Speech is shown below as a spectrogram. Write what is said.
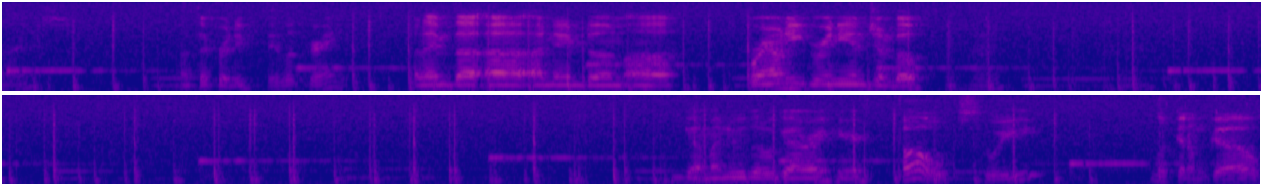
nice. Aren't they pretty? They look great. I named that. Uh, I named them uh, Brownie, Greenie, and Jimbo. Mm-hmm. Got my new little guy right here. Oh, sweet. Look at him go.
